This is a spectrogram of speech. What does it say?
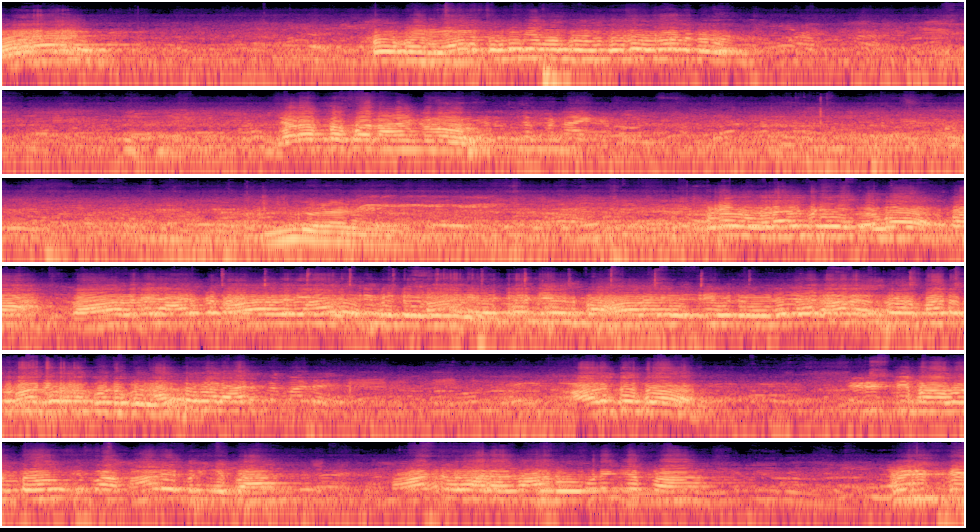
ஒரு ஆள் சூப்பர் ஏன் தொடங்க ஒரு ஆள் பிடி. எரசப்ப நாயக்கனூர் பிடி ஒரு ஆள் பிடி அப்பா, காலை அடுத்த மாடு, காலை வெற்றி பெற்றது காலை வெற்றி பெற்றது மாடு மாடு கூட்டு போய் அடுத்த மாடு அடுத்த மாடு அடுத்தப்பா திருச்சி மாவட்டம். திருச்சி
